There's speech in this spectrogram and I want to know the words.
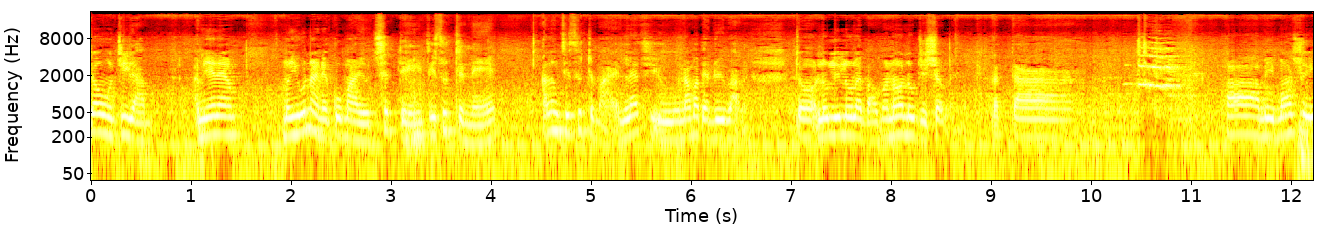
တုံးကိုကြည့်တာအမြဲတမ်းမယိုးနိုင်တဲ့ကိုမတွေကိုချစ်တယ်ကျေးဇူးတင်တယ်အားလုံးကျေးဇူးတင်ပါတယ် love you နောက်မှပြန်တွေ့ပါမယ်တော့အလုပ်လေးလုပ်လိုက်ပါဦးမနော်အလုပ်တွေရှုပ်တယ်တတာဟာမိမရှိ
